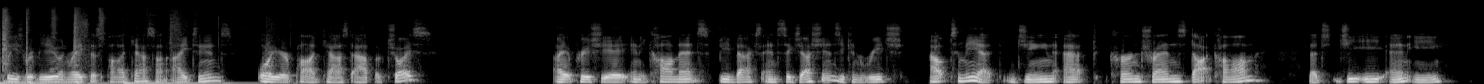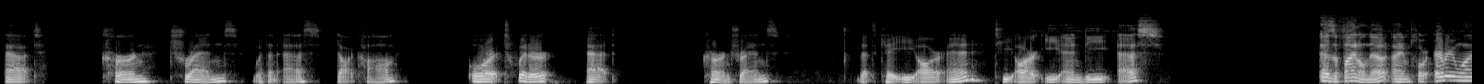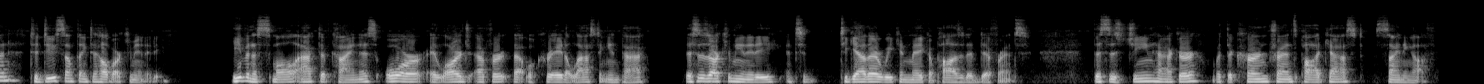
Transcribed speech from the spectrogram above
Please review and rate this podcast on iTunes or your podcast app of choice. I appreciate any comments, feedbacks, and suggestions. You can reach out to me at gene at kerntrends.com. That's G E N E at kerntrends with an S dot com or at Twitter at kerntrends. That's K E R N T R E N D S as a final note, I implore everyone to do something to help our community. even a small act of kindness or a large effort that will create a lasting impact. This is our community, and to, together we can make a positive difference. This is Gene Hacker with the Kern Trends Podcast, signing off.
